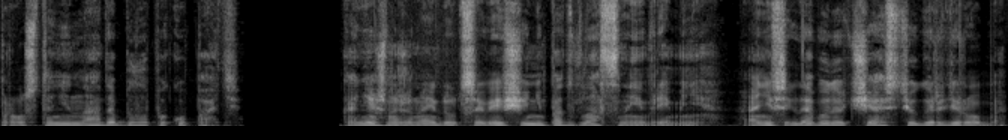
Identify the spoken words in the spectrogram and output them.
просто не надо было покупать. Конечно же, найдутся вещи неподвластные времени. Они всегда будут частью гардероба,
